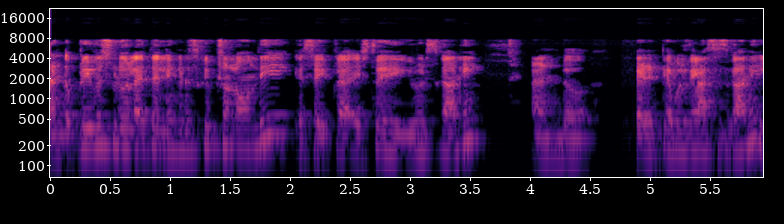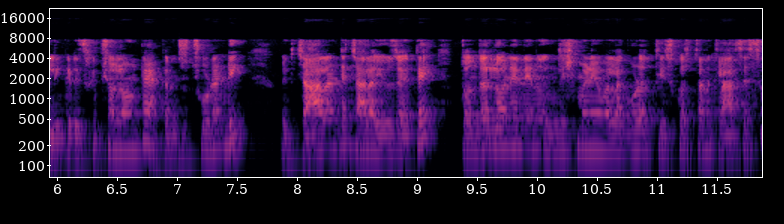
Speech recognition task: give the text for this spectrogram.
అండ్ ప్రీవియస్ వీడియోలో అయితే లింక్ డిస్క్రిప్షన్లో ఉంది. ఎస్ఐ ఎస్ఐ యూనిట్స్ కానీ అండ్ టేబుల్ క్లాసెస్ కానీ లింక్ డిస్క్రిప్షన్లో ఉంటాయి. అక్కడ నుంచి చూడండి. మీకు చాలా అంటే చాలా యూజ్ అవుతాయి తొందరలోనే నేను ఇంగ్లీష్ మీడియం వాళ్ళకి కూడా తీసుకొస్తాను క్లాసెస్.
